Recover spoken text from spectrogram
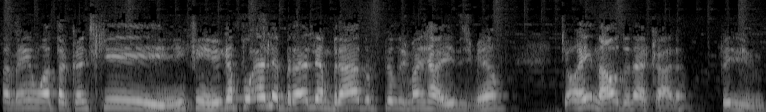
também um atacante que, enfim, é é lembra- é lembrado pelos mais raízes mesmo, que é o Reinaldo, né, cara? Fez,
